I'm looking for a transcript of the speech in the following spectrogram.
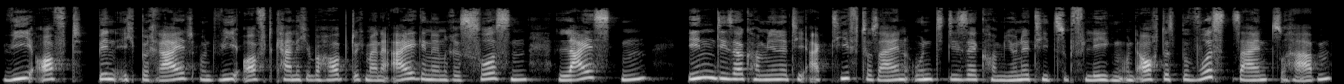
wie oft bin ich bereit und wie oft kann ich überhaupt durch meine eigenen Ressourcen leisten, in dieser Community aktiv zu sein und diese Community zu pflegen und auch das Bewusstsein zu haben,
